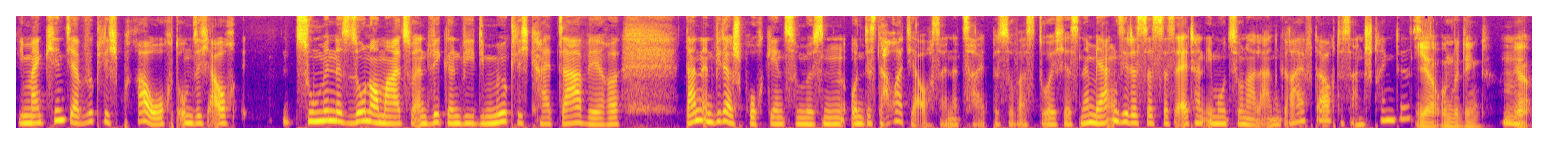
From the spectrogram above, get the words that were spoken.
die mein Kind ja wirklich braucht, um sich auch zumindest so normal zu entwickeln, wie die Möglichkeit da wäre, dann in Widerspruch gehen zu müssen. Und es dauert ja auch seine Zeit, bis sowas durch ist. Ne? Merken Sie, dass das das Eltern emotional angreift auch, das anstrengend ist? Ja, unbedingt. Hm. Ja.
